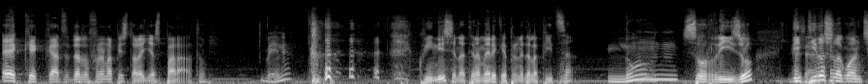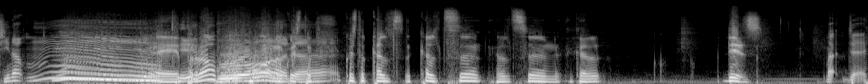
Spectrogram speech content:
E che cazzo, ha dato fuori una pistola e gli ha sparato. Bene. Quindi se andate in America e prendete la pizza, Non... Sorriso, ditino Esatto. sulla guancina. Mm, Mmm, è che proprio buona. buono questo, questo calz, calzone, calzone, cal... This. Ma già,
